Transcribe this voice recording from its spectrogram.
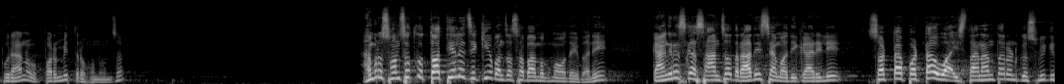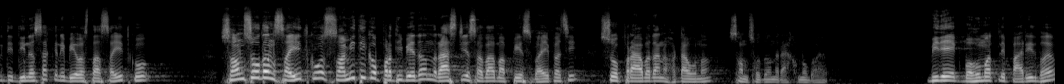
पुरानो परमित्र हुनुहुन्छ। हाम्रो संसदको तथ्यले चाहिँ के भन्छ सभामुख महोदय भने काङ्ग्रेसका सांसद राधेश्याम अधिकारीले सट्टापट्टा वा स्थानान्तरणको स्वीकृति दिन सक्ने व्यवस्था सहितको संशोधन सहितको समितिको प्रतिवेदन राष्ट्रिय सभामा पेश भएपछि सो प्रावधान हटाउन संशोधन राख्नुभयो। विधेयक बहुमतले पारित भयो।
